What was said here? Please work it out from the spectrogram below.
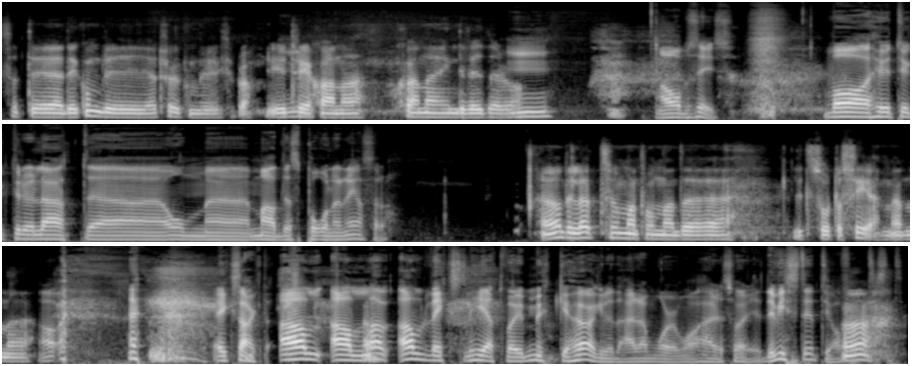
Så det, det kommer bli, jag tror det kommer bli riktigt bra. Det är ju tre sköna, sköna individer och Mm. Ja, precis. Vad, hur tyckte du lät eh, om eh, Maddes Polenresa då? ja, det lät som att hon hade lite svårt att se, men eh, Ja. Exakt. All, alla, all växtlighet var ju mycket högre där än vad den var här i Sverige. Det visste inte jag Ja. faktiskt.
